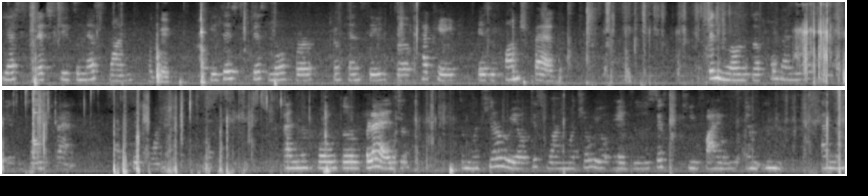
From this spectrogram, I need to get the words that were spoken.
Yes. Let's see the next one. Okay. Okay, this this lopper, you can see the package is a punch bag. General, the common package is punch bag, like this one. Yes. And for the blade, the material, this one material is 65 mm. And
